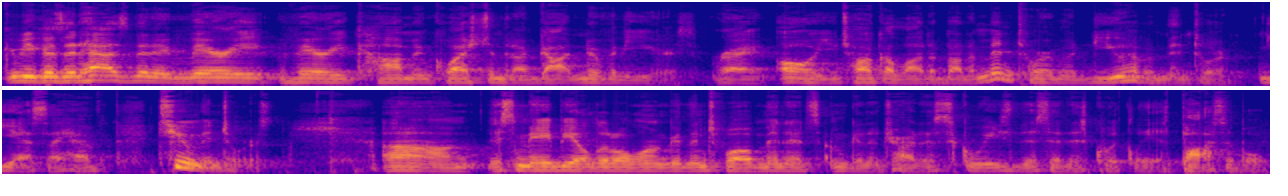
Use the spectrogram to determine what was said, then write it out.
because it has been a very very common question that i've gotten over the years right oh you talk a lot about a mentor but do you have a mentor yes i have two mentors um, this may be a little longer than 12 minutes i'm going to try to squeeze this in as quickly as possible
